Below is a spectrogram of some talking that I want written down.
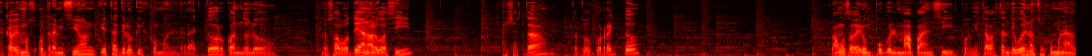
Acá vemos otra misión, que esta creo que es como el reactor cuando lo, lo sabotean o algo así. Ya está, está todo correcto. Vamos a ver un poco el mapa en sí porque está bastante bueno. Esto es como una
